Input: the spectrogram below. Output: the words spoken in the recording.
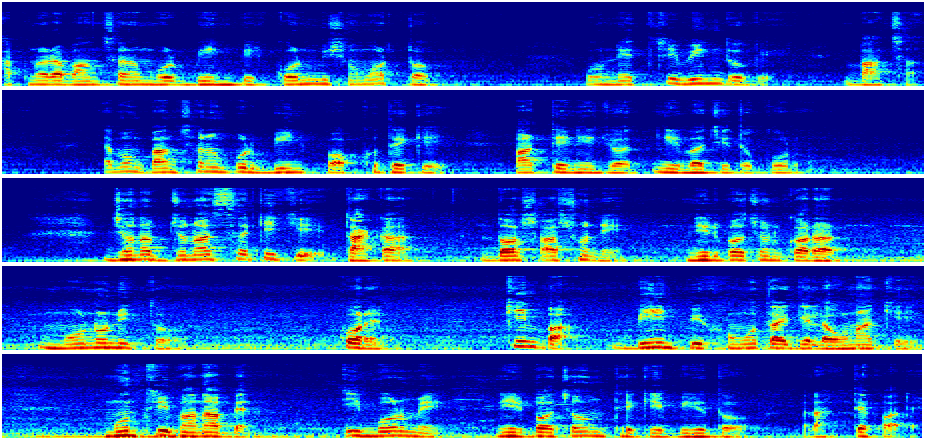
আপনারা বাঞ্ছারামপুর বিএনপির কর্মী সমর্থক ও নেতৃবৃন্দকে বাছান এবং বাঞ্ছারামপুর বিন পক্ষ থেকে প্রার্থী নির্বা- নির্বাচিত করুন। জনাব জোনাস সাকিকে ঢাকা দশ আসনে নির্বাচন করার মনোনীত করেন কিংবা বিএনপি ক্ষমতায় গেলে ওনাকে মন্ত্রী বানাবেন, এই মর্মে নির্বাচন থেকে বিরত রাখতে পারেন।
